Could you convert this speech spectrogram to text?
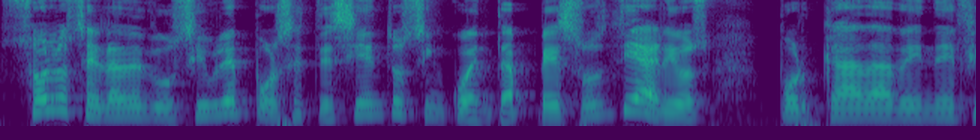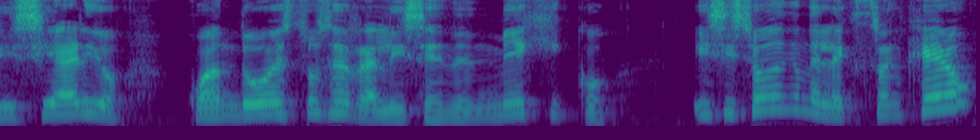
solo será deducible por 750 pesos diarios por cada beneficiario cuando estos se realicen en México, y si son en el extranjero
